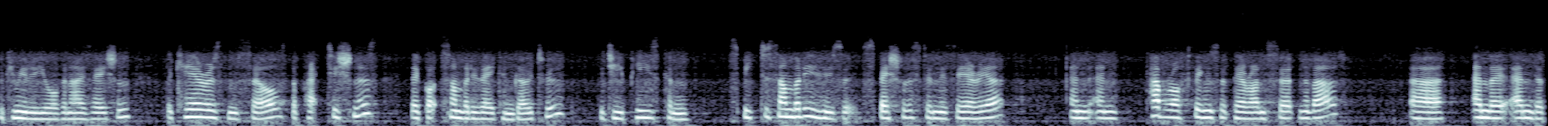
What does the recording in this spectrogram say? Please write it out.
the community organisation, the carers themselves, the practitioners, they've got somebody they can go to. The GPs can speak to somebody who's a specialist in this area and, and cover off things that they're uncertain about. Uh, and, the, and the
